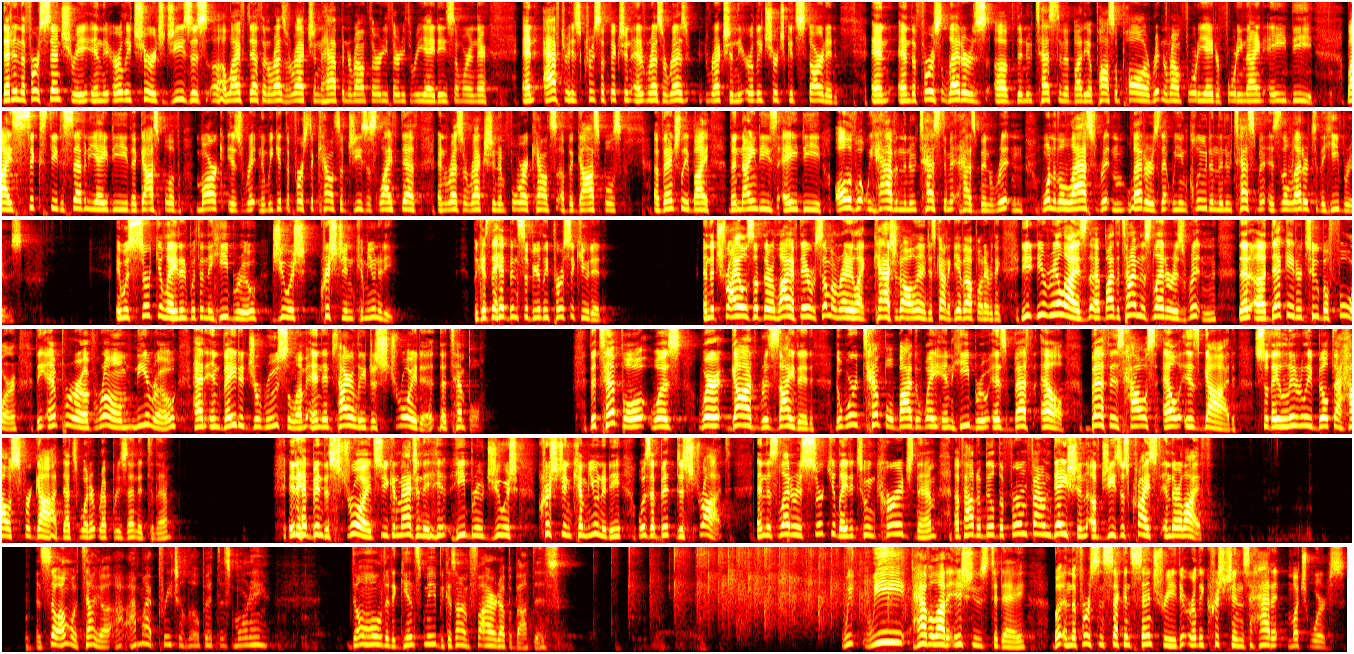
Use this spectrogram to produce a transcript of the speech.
That in the first century, in the early church, Jesus' uh, life, death, and resurrection happened around 30, 33 AD, somewhere in there. And after his crucifixion and resurrection, the early church gets started. And, and the first letters of the New Testament by the Apostle Paul are written around 48 or 49 AD. By 60 to 70 AD, the Gospel of Mark is written, and we get the first accounts of Jesus' life, death, and resurrection, and four accounts of the Gospels. Eventually, by the 90s AD, all of what we have in the New Testament has been written. One of the last written letters that we include in the New Testament is the letter to the Hebrews. It was circulated within the Hebrew Jewish Christian community because they had been severely persecuted and the trials of their life, they were some of them ready to like cash it all in, just kind of give up on everything. Do you, do you realize that by the time this letter is written, that a decade or two before, the emperor of Rome, Nero, had invaded Jerusalem and entirely destroyed it, the temple. The temple was where God resided. The word temple, by the way, in Hebrew is Beth El. Beth is house, El is God. So they literally built a house for God. That's what it represented to them. It had been destroyed. So you can imagine the Hebrew Jewish Christian community was a bit distraught. And this letter is circulated to encourage them of how to build the firm foundation of Jesus Christ in their life. And so I'm going to tell you, I, I might preach a little bit this morning. Don't hold it against me because I'm fired up about this. We, we have a lot of issues today but in the first and second century, the early Christians had it much worse.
